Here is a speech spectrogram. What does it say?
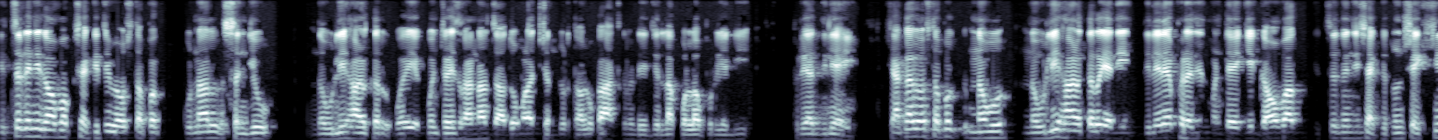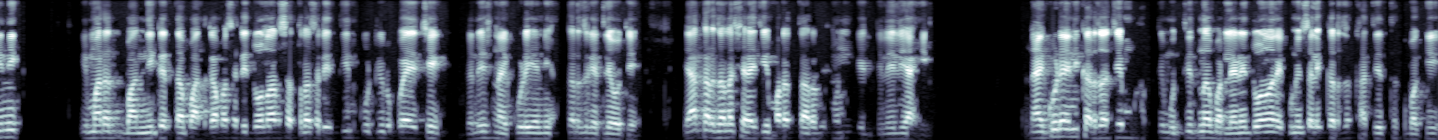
इचलकरंजी गावबाग शाखेचे व्यवस्थापक कुणाल संजीव नवलिहाळकर व एकोणचाळीस राहणार जाधवमाळा चंदूर तालुका हातकर्डी जिल्हा कोल्हापूर यांनी फिर्याद दिली आहे. शाखा व्यवस्थापक नव नवलिहाळकर यांनी दिलेल्या फिर्यादीत म्हटले आहे की गावबाग इचलकरंजी शाखेतून शैक्षणिक इमारत बांधणीकरिता बांधकामासाठी दोन हजार सतरा साली तीन कोटी रुपयाचे गणेश नायकुडे यांनी कर्ज घेतले होते. या कर्जाला शाळेची इमारत तारण म्हणून दिलेली आहे. नायकुडे यांनी कर्जाचे हप्ते मुदतीत न भरल्याने दोन हजार एकोणीस साली कर्ज खाते थकबाकी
